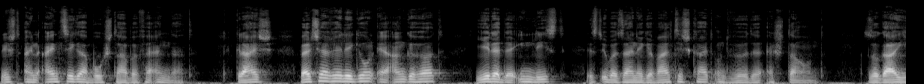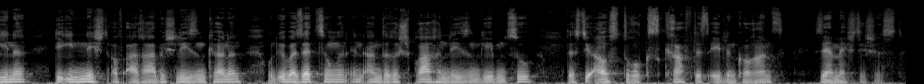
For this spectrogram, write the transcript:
nicht ein einziger Buchstabe verändert. Gleich welcher Religion er angehört, jeder, der ihn liest, ist über seine Gewaltigkeit und Würde erstaunt. Sogar jene, die ihn nicht auf Arabisch lesen können und Übersetzungen in andere Sprachen lesen, geben zu, dass die Ausdruckskraft des edlen Korans sehr mächtig ist.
